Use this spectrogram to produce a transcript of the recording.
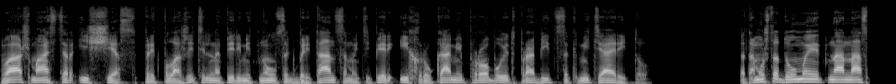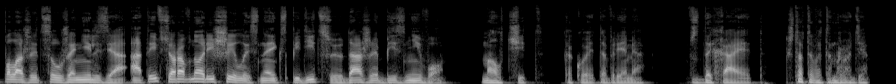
«Ваш мастер исчез, предположительно переметнулся к британцам и теперь их руками пробует пробиться к метеориту. Потому что думает, на нас положиться уже нельзя, а ты все равно решилась на экспедицию даже без него». Молчит какое-то время, вздыхает. Что-то в этом роде.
